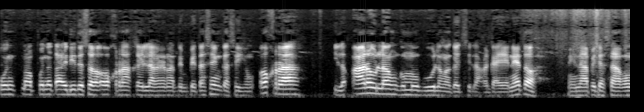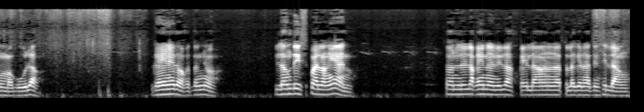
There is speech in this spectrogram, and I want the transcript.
pun- mapunta tayo dito sa okra, kailangan natin pitasin kasi yung okra, ilang araw lang gumugulang agad sila. Kagaya nito, may napitas na akong magulang. Gaya nito, kita nyo. Ilang days pa lang yan. So, ang lalaki na nila. Kailangan na talaga natin silang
